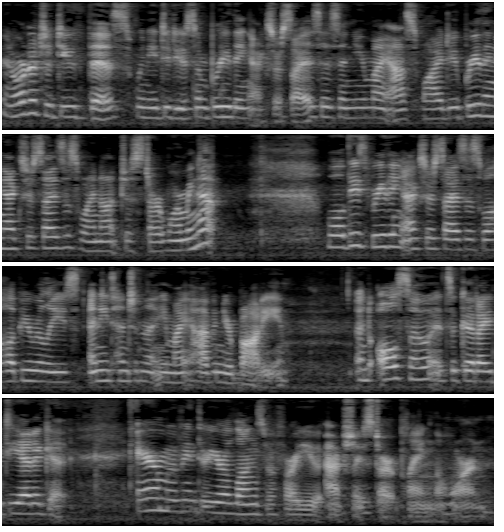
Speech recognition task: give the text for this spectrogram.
In order to do this, we need to do some breathing exercises, and you might ask, why do breathing exercises? Why not just start warming up? Well, these breathing exercises will help you release any tension that you might have in your body. And also, it's a good idea to get air moving through your lungs before you actually start playing the horn.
